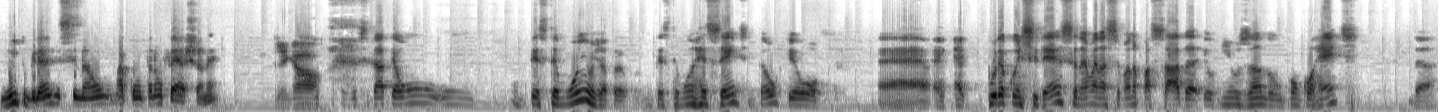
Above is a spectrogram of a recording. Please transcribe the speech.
muito grande, senão a conta não fecha, né? Legal. Eu vou te dar até um, um um testemunho, já um testemunho recente, então, que eu é, é, é, pura coincidência, né? Mas na semana passada eu vinha usando um concorrente, da,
